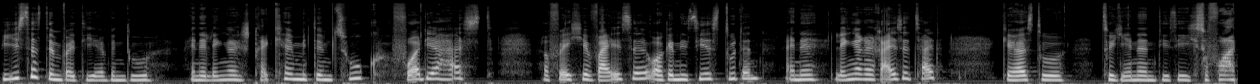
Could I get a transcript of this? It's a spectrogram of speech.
Wie ist das denn bei dir, wenn du eine längere Strecke mit dem Zug vor dir hast? Auf welche Weise organisierst du denn eine längere Reisezeit? Gehörst du zu jenen, die sich sofort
